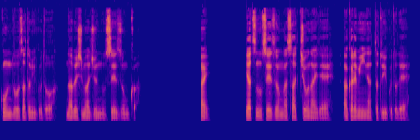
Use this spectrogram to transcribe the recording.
近藤里美子と鍋島淳の生存か。はい。奴の生存が薩長内で明るみになったということで、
